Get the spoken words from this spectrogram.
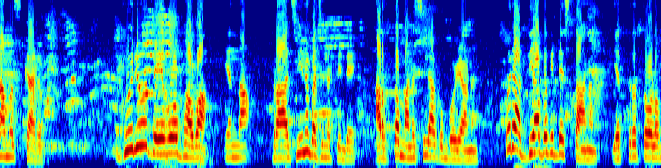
നമസ്കാരം. ഗുരുദേവോ ഭവ എന്ന പ്രാചീന വചനത്തിന്റെ അർത്ഥം മനസ്സിലാകുമ്പോഴാണ് ഒരു അധ്യാപകന്റെ സ്ഥാനം എത്രത്തോളം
